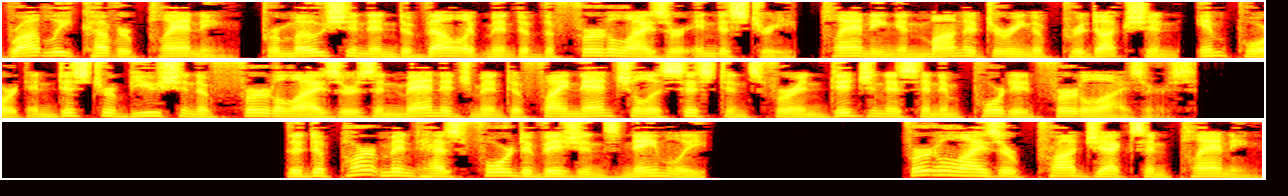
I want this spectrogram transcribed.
broadly cover planning, promotion and development of the fertilizer industry, planning and monitoring of production, import and distribution of fertilizers and management of financial assistance for indigenous and imported fertilizers. The department has four divisions namely Fertilizer Projects and Planning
